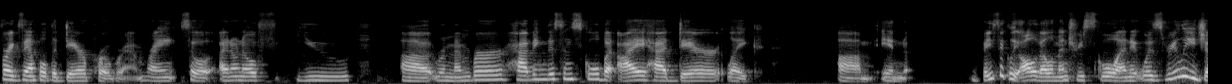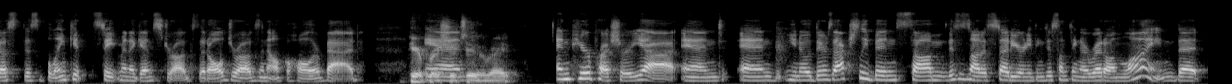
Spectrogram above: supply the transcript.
for example, the DARE program, right? So I don't know if you uh, remember having this in school, but I had DARE like um, in basically all of elementary school. And it was really just this blanket statement against drugs that all drugs and alcohol are bad. Peer pressure, and, too, right? And peer pressure yeah. And and you know there's actually been some this is not a study or anything just something i read online that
